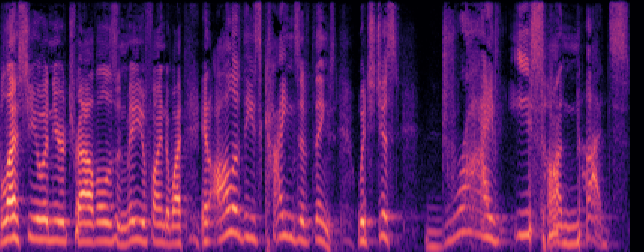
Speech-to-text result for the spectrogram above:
Bless you in your travels, and may you find a wife. And all of these kinds of things, which just drive Esau nuts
